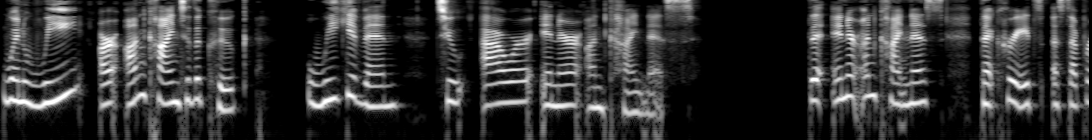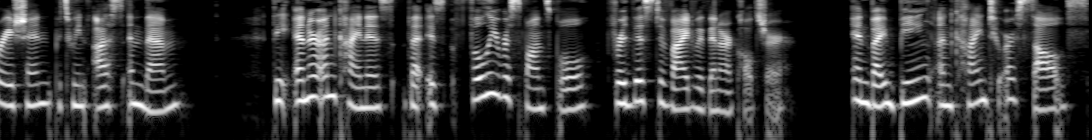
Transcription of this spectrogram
When we are unkind to the kook, we give in to our inner unkindness. The inner unkindness that creates a separation between us and them. The inner unkindness that is fully responsible for this divide within our culture. And by being unkind to ourselves,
